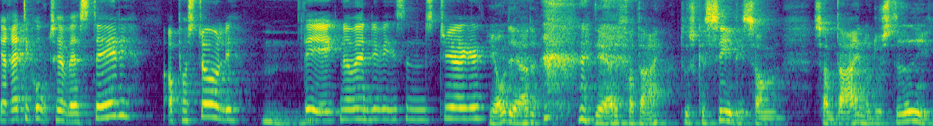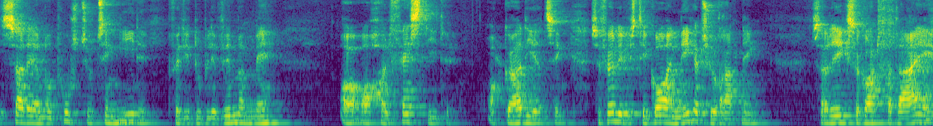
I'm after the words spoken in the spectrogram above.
Jeg er rigtig god til at være stedig og påståelig. Mm. Det er ikke nødvendigvis en styrke. Jo, det er det. Det er det for dig. Du skal se det som, som dig. Når du er stedig, så er der noget positivt ting i det, fordi du bliver ved med med at, at holde fast i det og gøre de her ting. Selvfølgelig, hvis det går i en negativ retning, så er det ikke så godt for dig,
